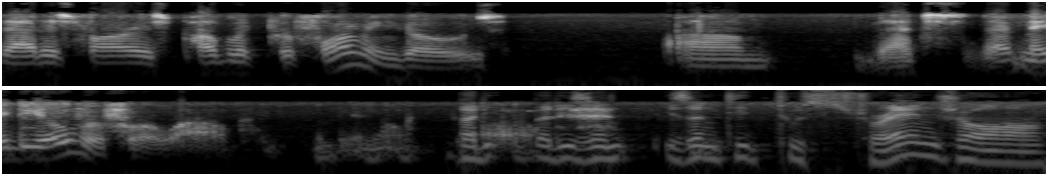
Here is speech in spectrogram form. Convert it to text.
that as far as public performing goes, um, that's that may be over for a while. You know. But uh, but isn't isn't it too strange or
